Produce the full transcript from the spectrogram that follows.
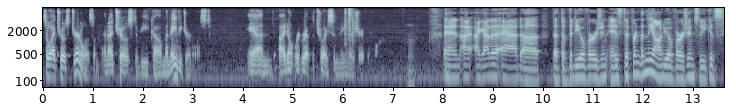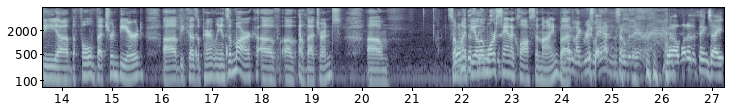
So I chose journalism and I chose to become a Navy journalist. And I don't regret the choice in any way, shape, or form. And I, I gotta add uh, that the video version is different than the audio version, so you can see uh, the full veteran beard uh, because apparently it's a mark of of, of veterans. Um, some One of might be a little more that- Santa Claus than mine, Looking but like Grizzly Adams over there. well, one of the things I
